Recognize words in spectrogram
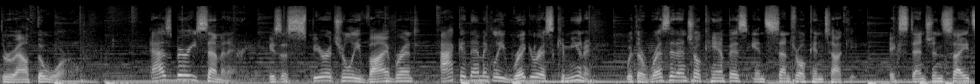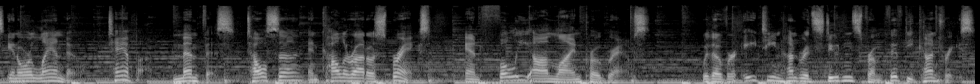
throughout the world. Asbury Seminary is a spiritually vibrant, academically rigorous community with a residential campus in central Kentucky, extension sites in Orlando, Tampa, Memphis, Tulsa, and Colorado Springs, and fully online programs. With over 1,800 students from 50 countries,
